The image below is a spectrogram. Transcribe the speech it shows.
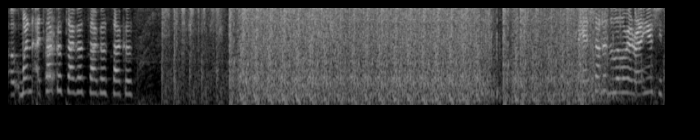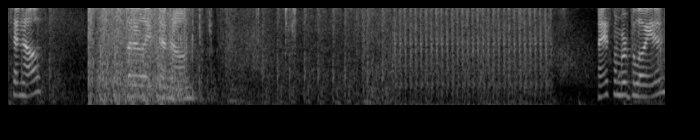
Oh, one uh, tacos, tacos, tacos, tacos. I headshotted the little red right here. She's 10 health. Literally 10 health. Nice. One more below Aiden.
